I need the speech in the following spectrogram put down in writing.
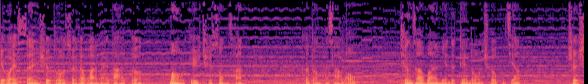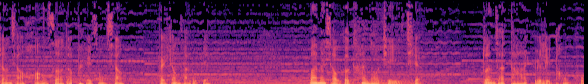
一位三十多岁的外卖大哥冒雨去送餐，可等他下楼，停在外面的电动车不见了，只剩下黄色的配送箱被扔在路边。外卖小哥看到这一切，蹲在大雨里痛哭。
